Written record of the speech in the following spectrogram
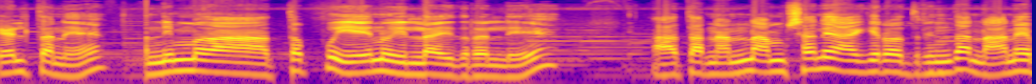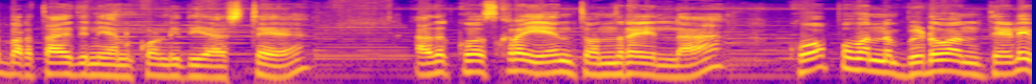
ಹೇಳ್ತಾನೆ, ನಿಮ್ಮ ತಪ್ಪು ಏನೂ ಇಲ್ಲ ಇದರಲ್ಲಿ. ಆತ ನನ್ನ ಅಂಶನೇ ಆಗಿರೋದ್ರಿಂದ ನಾನೇ ಬರ್ತಾ ಇದ್ದೀನಿ ಅಂದ್ಕೊಂಡಿದ್ದೀಯ ಅಷ್ಟೇ. ಅದಕ್ಕೋಸ್ಕರ ಏನು ತೊಂದರೆ ಇಲ್ಲ. ಕೋಪವನ್ನು ಬಿಡು ಅಂತೇಳಿ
